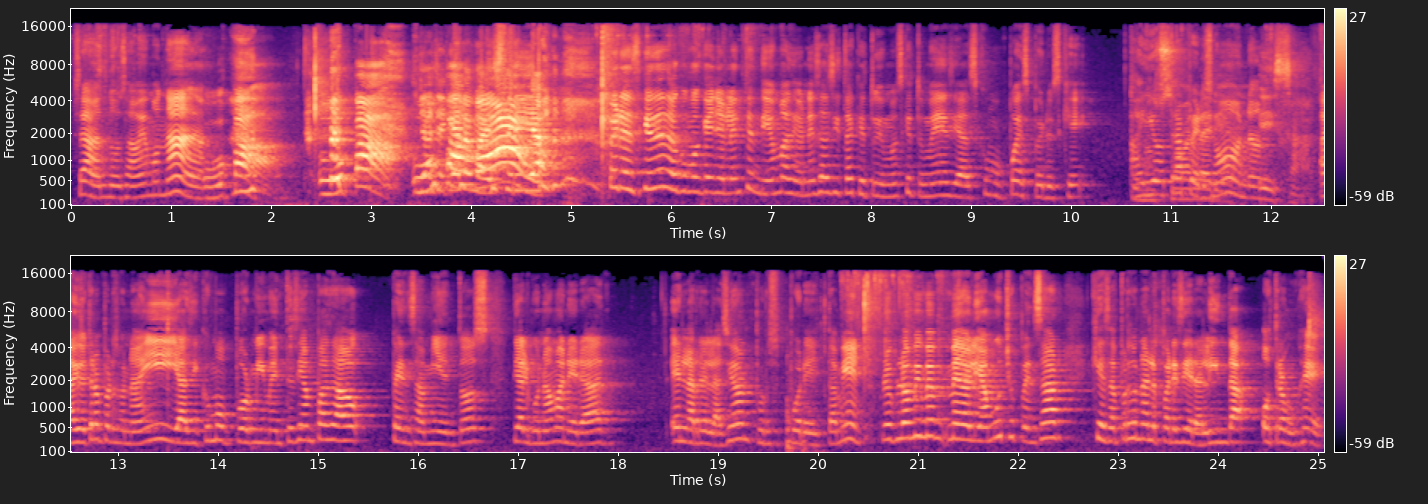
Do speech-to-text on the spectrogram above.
o sea, no sabemos nada. ¡Opa! ¡Opa! Ya llegué ¡Opa! a la maestría. Pero es que es eso, como que yo lo entendí demasiado en esa cita que tuvimos que tú me decías como pues, pero es que Tú hay no otra persona. Exacto. Hay otra persona ahí y así como por mi mente se han pasado pensamientos de alguna manera en la relación, por, por él también. Por ejemplo, a mí me, me dolía mucho pensar que a esa persona le pareciera linda otra mujer.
